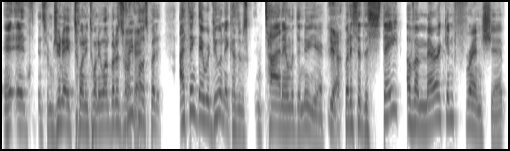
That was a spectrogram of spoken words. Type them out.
it's it's from June 8th, 2021, but it's Okay. repost. But I think they were doing it because it was tied in with the new year. Yeah. But it said the state of American friendship,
